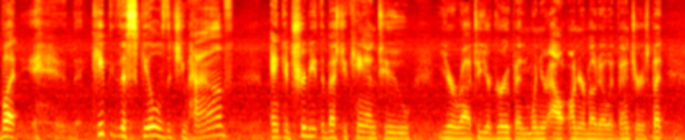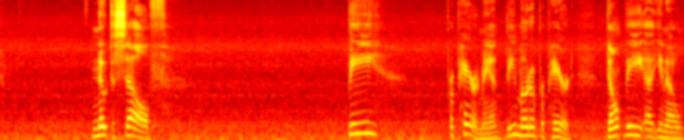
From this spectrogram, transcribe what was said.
But keep the skills that you have and contribute the best you can to your uh, to your group and when you're out on your moto adventures. But note to self be prepared, man. Be moto prepared. Don't be, uh, you know,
